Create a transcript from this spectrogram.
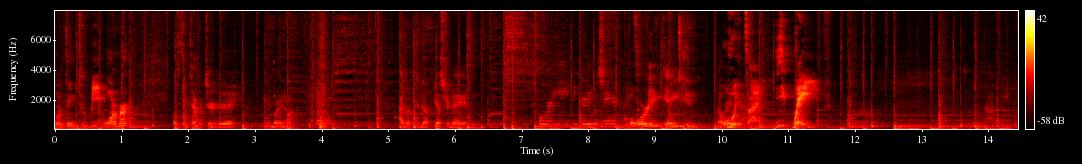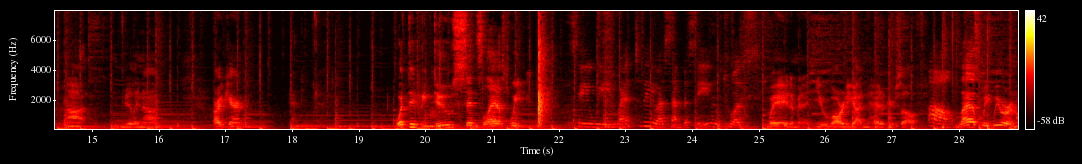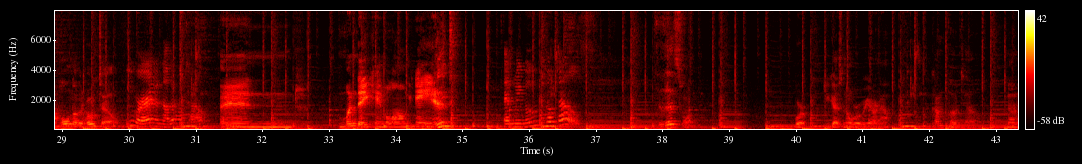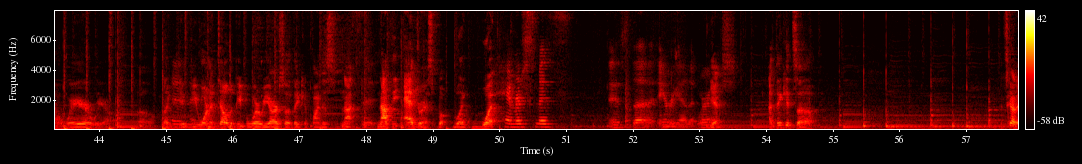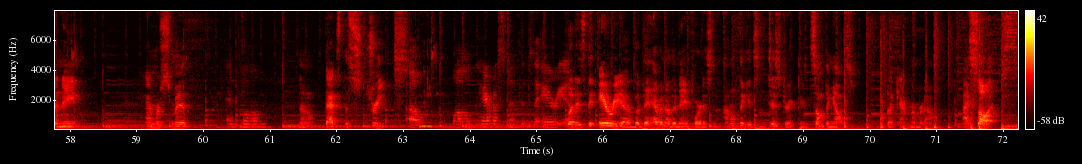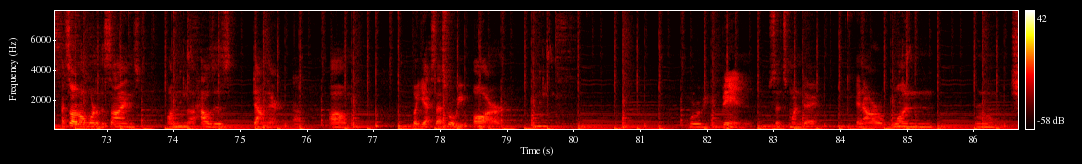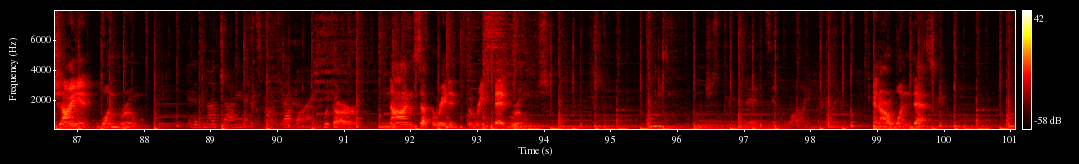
One thing to be warmer. What's the temperature today? Anybody know? I looked it up yesterday and 48 degrees it degrees was Fahrenheit. 48. 52. Oh, it's a heat wave. Not heat wave. Not really not. All right, Karen. What did we do since last week? See, we went to the U.S. Embassy, which was Wait a minute. You've already gotten ahead of yourself. oh, Last week we were in a whole nother hotel, we were in another hotel, and Monday came along, and and we moved hotels. To this one. we're. You guys know where we are now? Come hotel. No, no, where we are. Oh. Like, if you want to tell the people where we are, so they can find us, not not the address, but like what? Hammersmith is the area that we're in. Yes, I think it's a. It's got a name. Hammersmith. And Fulham. No, no, that's the street. Oh, well, Hammersmith is the area. But it's the area, but they have another name for it. It's, I don't think it's district. It's something else. But I can't remember now. I saw it. I saw it on one of the signs on the houses down there. Oh. Um, but yes, that's where we are. Where we've been since Monday. In our one room, giant one room, It is not giant. It's not Stop giant. lying. with our non separated three bedrooms Just three beds in a line, really. and our one desk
